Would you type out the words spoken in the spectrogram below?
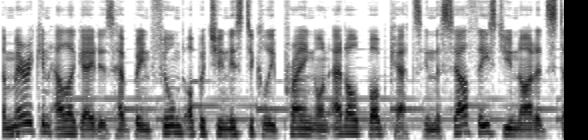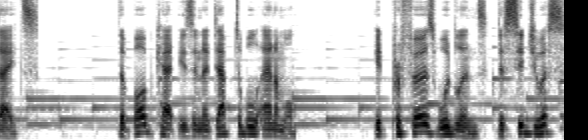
American alligators have been filmed opportunistically preying on adult bobcats in the southeast United States. The bobcat is an adaptable animal. It prefers woodlands, deciduous,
